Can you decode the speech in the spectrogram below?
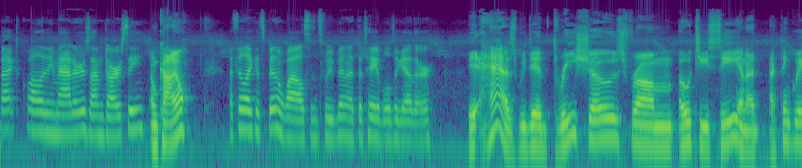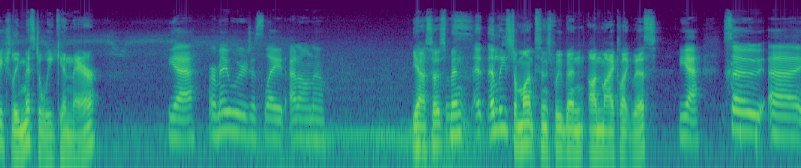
back to Quality Matters. I'm Darcy. I'm Kyle. I feel like it's been a while since we've been at the table together. It has. We did three shows from OTC, and I, I think we actually missed a week in there. Yeah, or maybe we were just late. I don't know. Yeah, so it's been at, at least a month since we've been on mic like this. Yeah. So uh,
